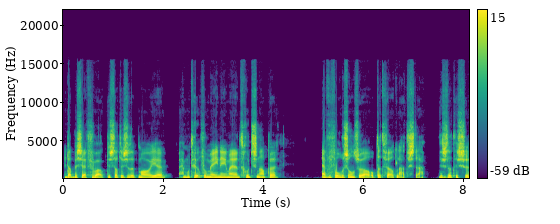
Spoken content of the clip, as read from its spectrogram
En dat beseffen we ook. Dus dat is het mooie. Hij moet heel veel meenemen en het goed snappen. En vervolgens ons wel op dat veld laten staan. Dus dat is uh,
